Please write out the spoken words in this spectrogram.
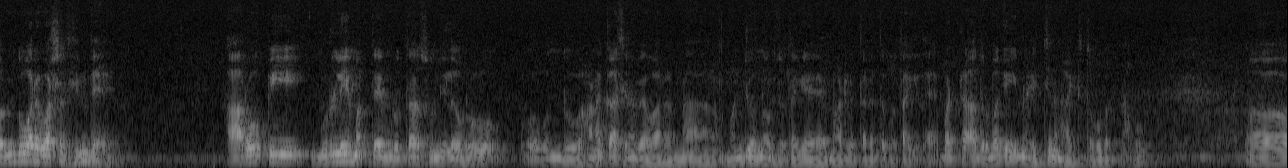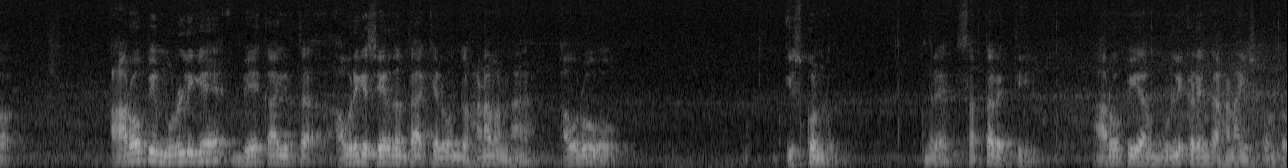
ಒಂದೂವರೆ ವರ್ಷದ ಹಿಂದೆ ಆರೋಪಿ ಮುರಳಿ ಮತ್ತು ಮೃತ ಸುನಿಲ್ ಅವರು ಒಂದು ಹಣಕಾಸಿನ ವ್ಯವಹಾರವನ್ನು ಮಂಜು ಅನ್ನೋರ ಜೊತೆಗೆ ಮಾಡಿರ್ತಾರೆ ಅಂತ ಗೊತ್ತಾಗಿದೆ. ಬಟ್ ಅದ್ರ ಬಗ್ಗೆ ಇನ್ನೂ ಹೆಚ್ಚಿನ ಮಾಹಿತಿ ತೊಗೋಬೇಕು ನಾವು. ಆರೋಪಿ ಮುರಳಿಗೆ ಬೇಕಾಗಿರ್ತ ಅವರಿಗೆ ಸೇರಿದಂಥ ಕೆಲವೊಂದು ಹಣವನ್ನು ಅವರು ಇಸ್ಕೊಂಡು ಅಂದರೆ ಸತ್ತ ವ್ಯಕ್ತಿ ಆರೋಪಿಯ ಮುರಳಿ ಕಡೆಯಿಂದ ಹಣ ಇಸ್ಕೊಂಡು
